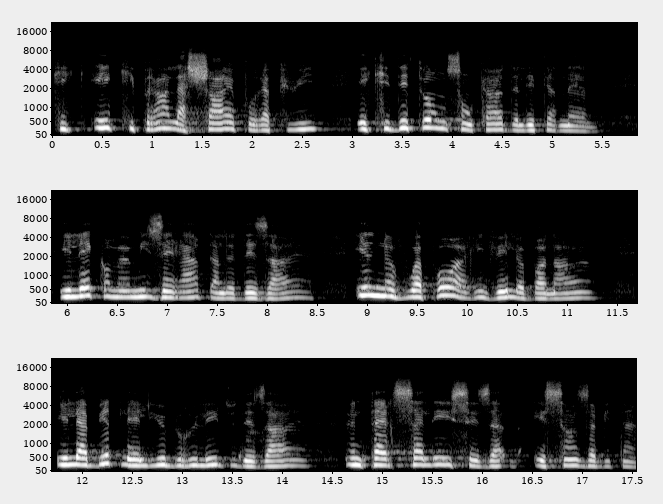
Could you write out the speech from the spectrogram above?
Qui, et qui prend la chair pour appui et qui détourne son cœur de l'Éternel il est comme un misérable dans le désert. Il ne voit pas arriver le bonheur. Il habite les lieux brûlés du désert, une terre salée et sans habitants.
